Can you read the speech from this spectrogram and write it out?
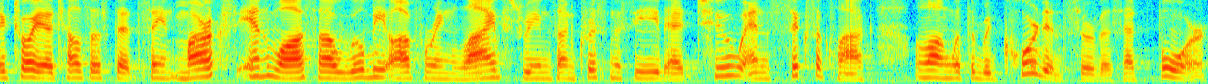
Victoria tells us that St. Mark's in Wausau will be offering live streams on Christmas Eve at 2 and 6 o'clock, along with the recorded service at 4.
